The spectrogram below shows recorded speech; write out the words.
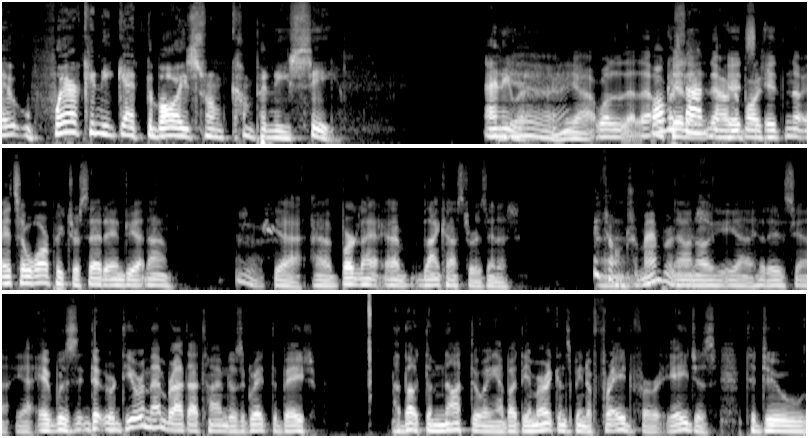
uh, where can he get the boys from Company C? Anywhere. Yeah, can yeah. Well, uh, What was that no, now, the It's, boys? it, no, it's a war picture set in Vietnam. Is it? Yeah, uh, Lan- uh, Lancaster is in it. I don't remember No, that. no, yeah, it is. Yeah, yeah. It was. Do do you remember at that time there was a great debate about them not doing about the Americans being afraid for ages to do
